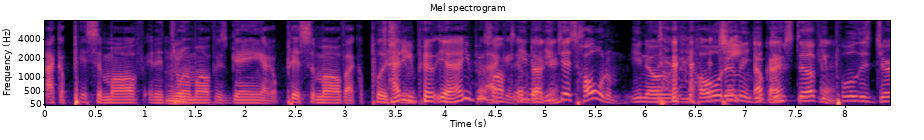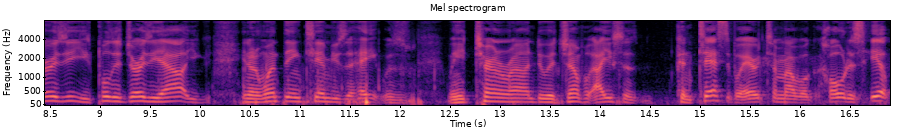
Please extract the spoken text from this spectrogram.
I could piss him off and then throw him off his game. I could piss him off. I could push. Mm. How do you him. piss? Yeah, how you piss I off Tim you, know, you just hold him. You know, you hold him and you Okay. do stuff. You Yeah. pull his jersey. You pull his jersey out. You, you know, the one thing Tim used to hate was when he turned around and do his jump. I used to contest it, but every time I would hold his hip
